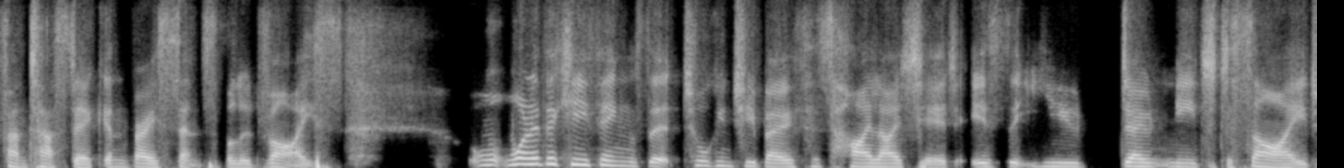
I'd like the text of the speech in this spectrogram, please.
fantastic and very sensible advice. One of the key things that talking to you both has highlighted is that you don't need to decide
